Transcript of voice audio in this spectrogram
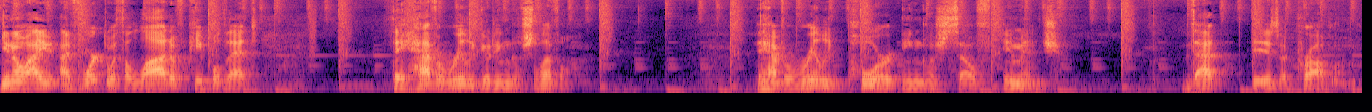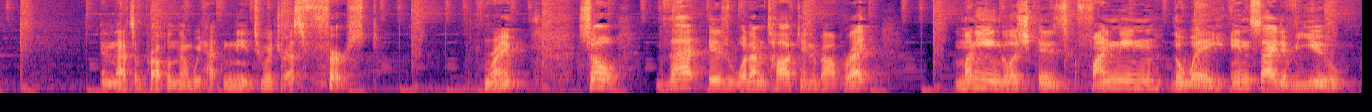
You know, I, I've worked with a lot of people that they have a really good English level. They have a really poor English self image. That is a problem. And that's a problem that we ha- need to address first. Right? So, that is what I'm talking about, right? Money English is finding the way inside of you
